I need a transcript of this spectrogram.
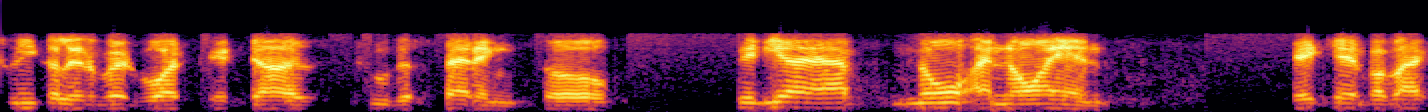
tweak a little bit what it does through the settings. So, Cydia app, no annoyance. Take care. Bye bye.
